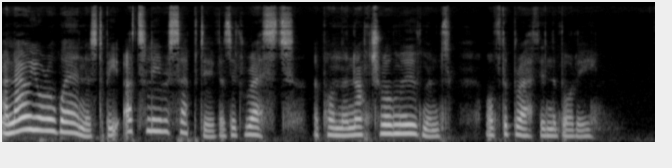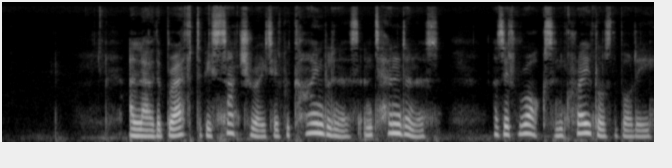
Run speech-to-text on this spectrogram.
Allow your awareness to be utterly receptive as it rests upon the natural movement of the breath in the body. Allow the breath to be saturated with kindliness and tenderness as it rocks and cradles the body,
